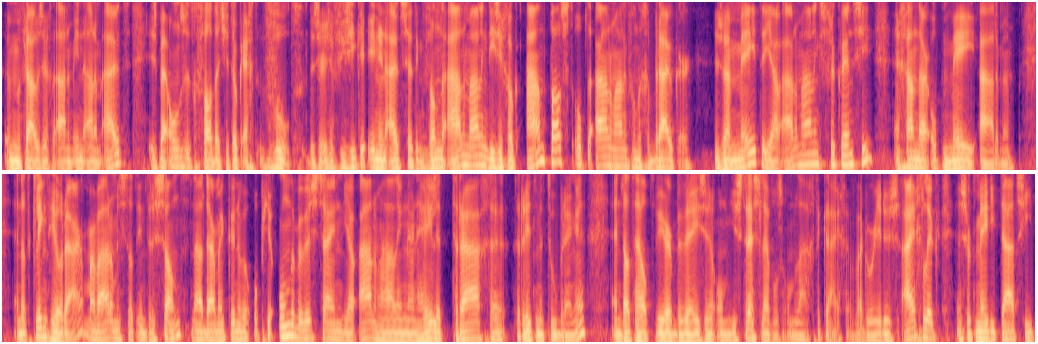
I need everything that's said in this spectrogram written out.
een mevrouw zegt adem in, adem uit, is bij ons het geval dat je het ook echt voelt. Dus er is een fysieke in- en uitzetting van de ademhaling die zich ook aanpast op de ademhaling van de gebruiker. Dus wij meten jouw ademhalingsfrequentie en gaan daarop mee ademen. En dat klinkt heel raar, maar waarom is dat interessant? Nou, daarmee kunnen we op je onderbewustzijn jouw ademhaling naar een hele trage ritme toebrengen. En dat helpt weer bewezen om je stresslevels omlaag te krijgen. Waardoor je dus eigenlijk een soort meditatie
